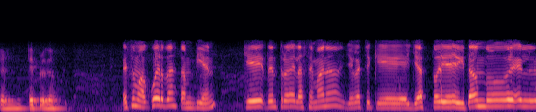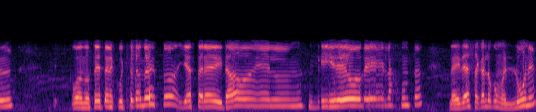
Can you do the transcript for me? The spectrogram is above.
el pay-per-view. Eso me acuerda también que dentro de la semana, yo caché que ya estoy editando el... Cuando ustedes están escuchando esto, ya estará editado el video de la junta. La idea es sacarlo como el lunes,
